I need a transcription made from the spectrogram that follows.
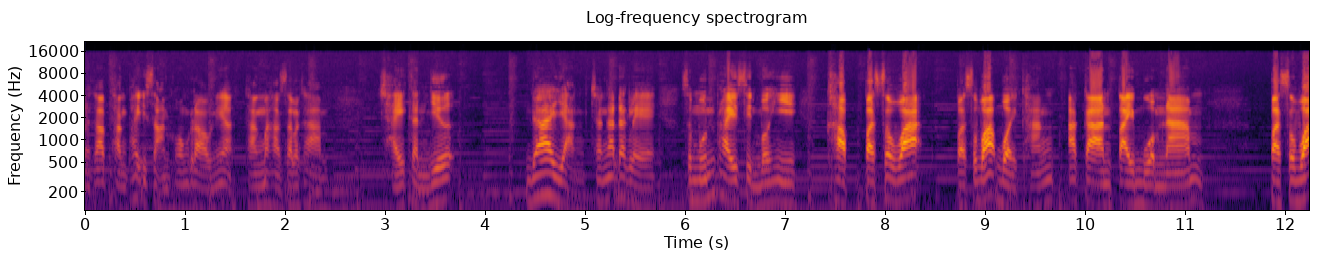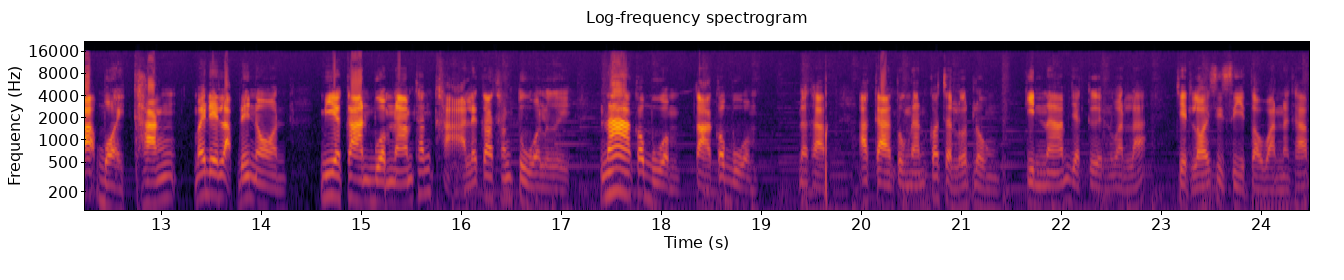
นะครับ ทางภาคอีสานของเราเนี่ยทางมหาสารคามใช้กันเยอะได้อย่างชะงัดดักแล สมุนไพรสินบฮี ขับปัสสาวะ ปัสสาวะบ่อยครั้ง อาการไตบวมน้ำปัสสาวะบ่อยครั้ง ไม่ได้หลับได้นอน มีอาการบวมน้ำทั้งขาและก็ทั้งตัวเลย หน้าก็บวมตาก็บวมนะครับ อาการตรงนั้นก็จะลดลงกินน้ำอย่าเกินวันละ 700ซีซีต่อวันนะครับ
